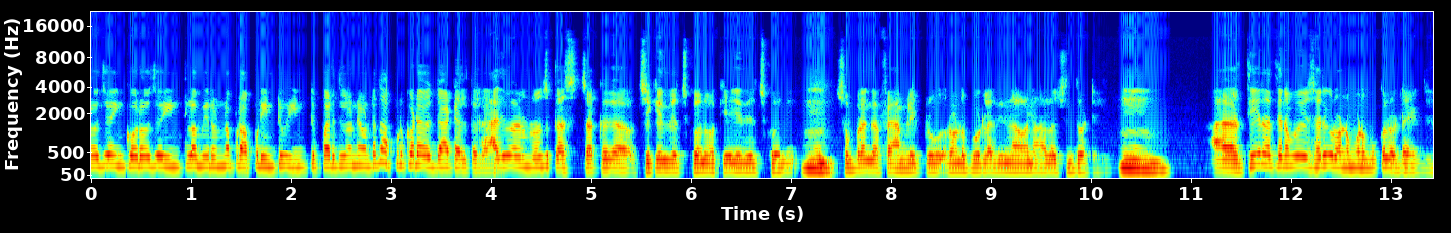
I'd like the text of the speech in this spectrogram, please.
రోజు ఇంకో రోజు ఇంట్లో మీరు ఉన్నప్పుడు అప్పుడు ఇంటి ఇంటి పరిధిలోనే ఉంటుంది అప్పుడు కూడా దాటి వెళ్తుంది ఆదివారం రోజు కాస్త చక్కగా చికెన్ తెచ్చుకొని ఒక కేజీ తెచ్చుకొని శుభ్రంగా ఫ్యామిలీ టూ రెండు పూట్ల తిందామనే ఆలోచనతోటి. ఆ తీరా తినబోయేసరికి రెండు మూడు ముక్కలు ఉంటాయండి.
